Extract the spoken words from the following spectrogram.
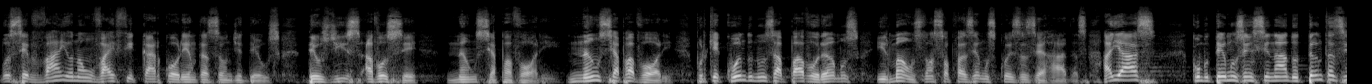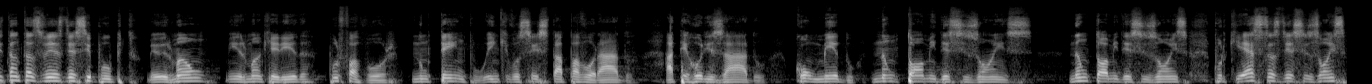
você vai ou não vai ficar com a orientação de Deus? Deus diz a você: não se apavore, não se apavore, porque quando nos apavoramos, irmãos, nós só fazemos coisas erradas. Aliás, como temos ensinado tantas e tantas vezes desse púlpito, meu irmão, minha irmã querida, por favor, num tempo em que você está apavorado, aterrorizado, com medo, não tome decisões, Não tome decisões, porque estas decisões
